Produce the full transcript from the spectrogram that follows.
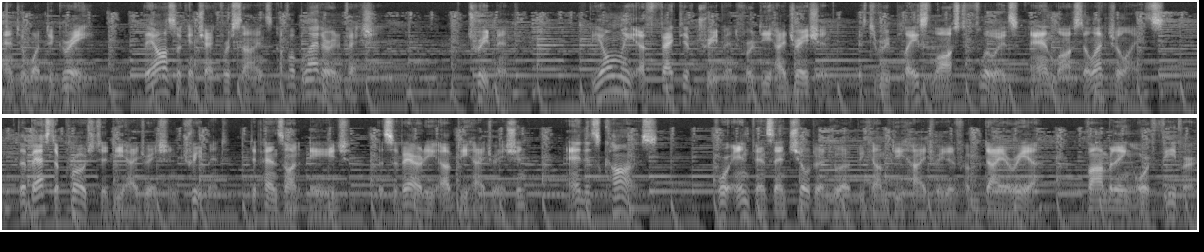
and to what degree. They also can check for signs of a bladder infection. Treatment. The only effective treatment for dehydration is to replace lost fluids and lost electrolytes. The best approach to dehydration treatment depends on age, the severity of dehydration, and its cause. For infants and children who have become dehydrated from diarrhea, vomiting, or fever,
